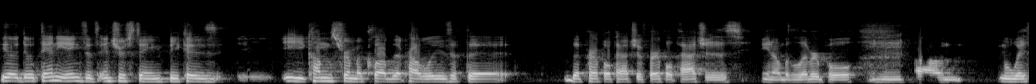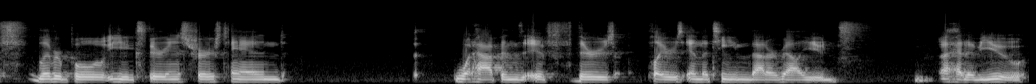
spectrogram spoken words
Yeah, with Danny Ings, it's interesting because he comes from a club that probably is at the the purple patch of purple patches, you know, with Liverpool. Um, with Liverpool, he experienced firsthand what happens if there's players in the team that are valued ahead of you.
